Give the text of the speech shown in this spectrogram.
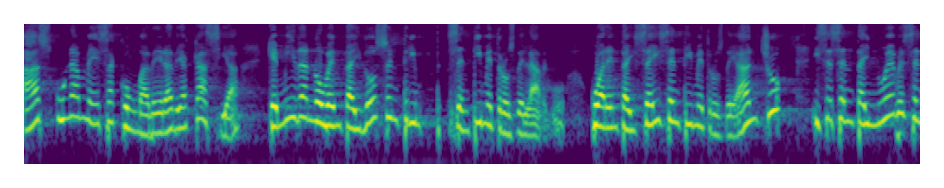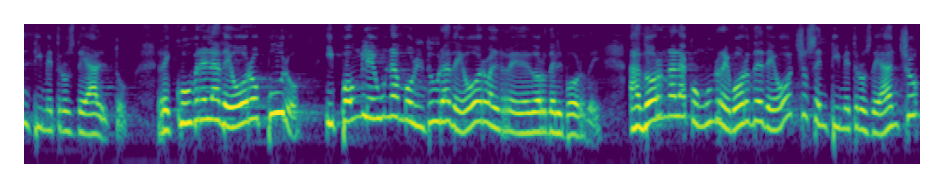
haz una mesa con madera de acacia que mida 92 centí- centímetros de largo, 46 centímetros de ancho y 69 centímetros de alto. Recúbrela de oro puro y ponle una moldura de oro alrededor del borde. Adórnala con un reborde de 8 centímetros de ancho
